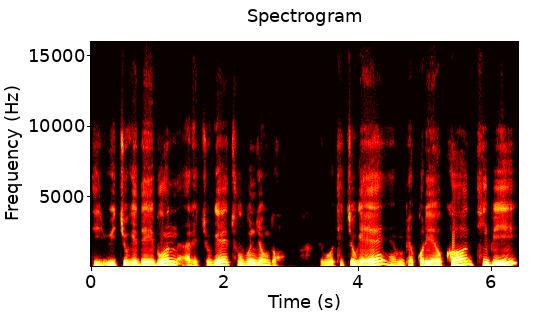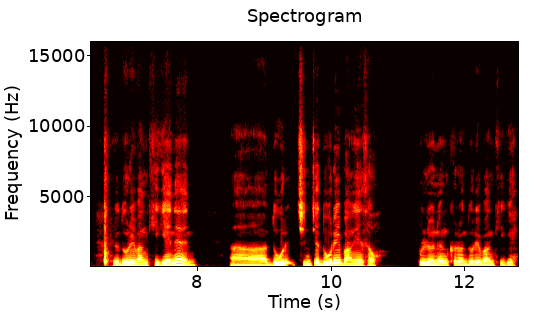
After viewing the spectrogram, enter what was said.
뒤- 위쪽에 네 분, 아래쪽에 두 분 정도. 그리고 뒤쪽에 벽걸이 에어컨, TV, 그리고 노래방 기계는 아, 노래, 진짜 노래방에서 부르는 그런 노래방 기계,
